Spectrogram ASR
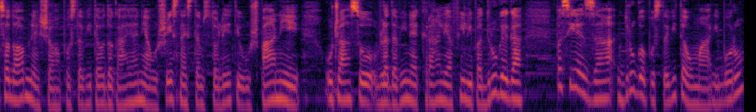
Sodobnejšo postavitev dogajanja v 16. stoletju v Španiji v času vladavine kralja Filipa II. pa si je za drugo postavitev v Mariboru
